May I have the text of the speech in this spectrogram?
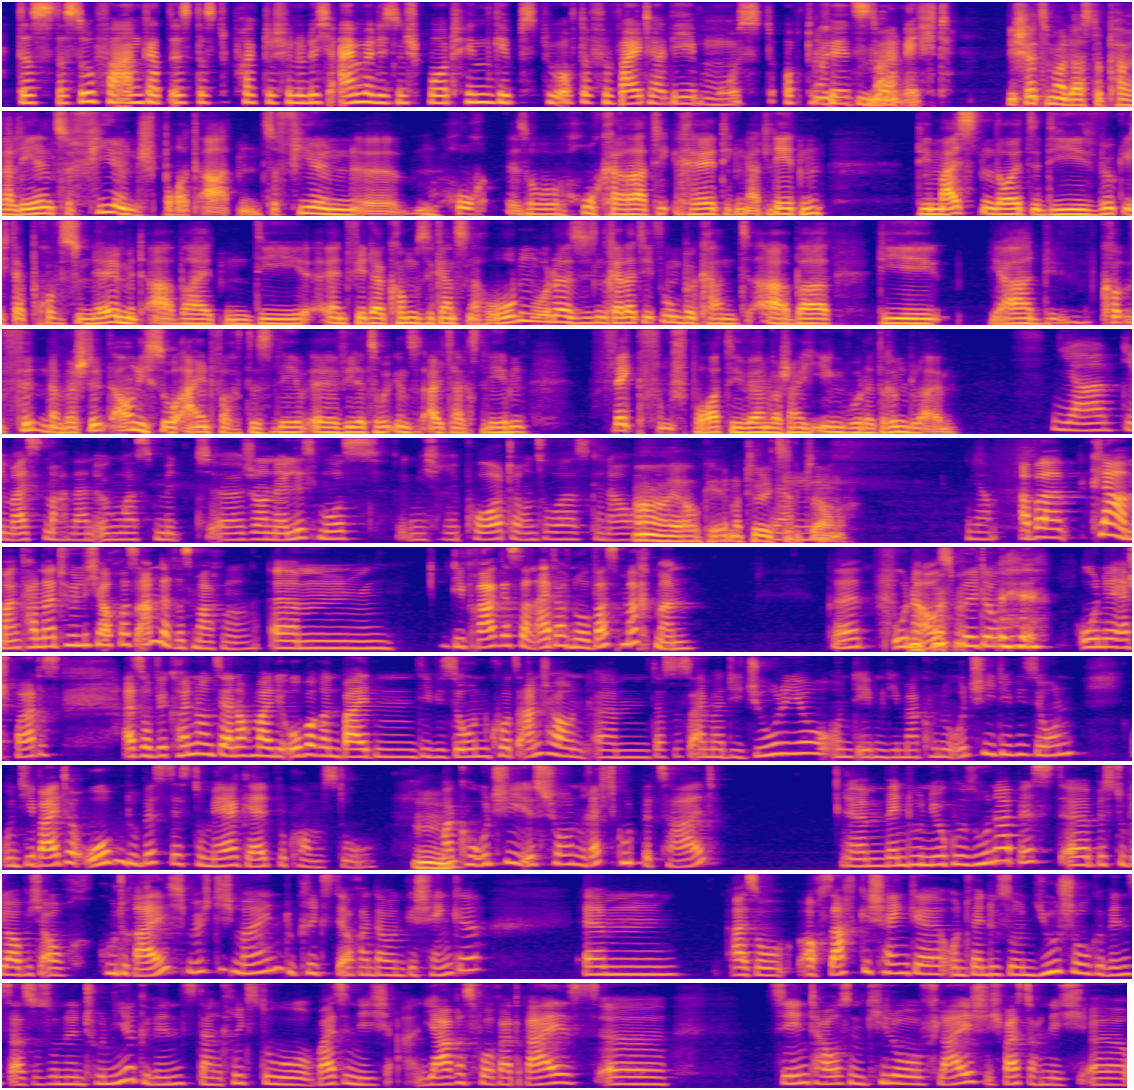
dass das so verankert ist, dass du praktisch, wenn du dich einmal diesen Sport hingibst, du auch dafür weiterleben musst, ob du willst Nein. oder nicht. Ich schätze mal, da hast du Parallelen zu vielen Sportarten, zu vielen äh, hoch, so hochkarätigen Athleten. Die meisten Leute, die wirklich da professionell mitarbeiten, die entweder kommen sie ganz nach oben oder sie sind relativ unbekannt, aber die ja, die finden dann bestimmt auch nicht so einfach das Le äh, wieder zurück ins Alltagsleben. Weg vom Sport, die werden wahrscheinlich irgendwo da drin bleiben. Ja, die meisten machen dann irgendwas mit äh, Journalismus, irgendwelche Reporter und sowas, genau. Ah, ja, okay, natürlich, ja. das gibt es auch noch. Ja, aber klar, man kann natürlich auch was anderes machen. Ähm, die Frage ist dann einfach nur, was macht man? Ohne Ausbildung, ohne Erspartes. Also wir können uns ja nochmal die oberen beiden Divisionen kurz anschauen. Ähm, das ist einmal die Jurio und eben die Makunouchi-Division. Und je weiter oben du bist, desto mehr Geld bekommst du. Mhm. Makuuchi ist schon recht gut bezahlt. Ähm, wenn du in Yokozuna bist, äh, bist du, glaube ich, auch gut reich, möchte ich meinen. Du kriegst ja auch andauernd Geschenke. Ähm, also auch Sachgeschenke und wenn du so ein U-Show gewinnst, also so ein Turnier gewinnst, dann kriegst du, weiß ich nicht, Jahresvorrat Reis, äh, 10.000 Kilo Fleisch, ich weiß doch nicht, äh,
